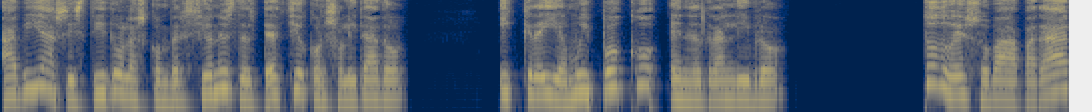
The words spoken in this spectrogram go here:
Habia asistido á las conversiones del tercio consolidado y creia muy poco en el gran libro todo eso va á parar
